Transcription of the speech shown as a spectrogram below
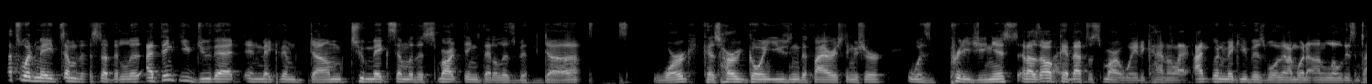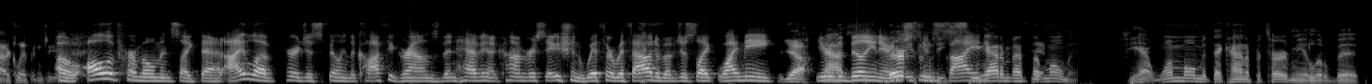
that's what made some of the stuff that Eli- I think you do that and make them dumb to make some of the smart things that Elisabeth does work because her going using the fire extinguisher was pretty genius and I was like, okay that's a smart way to kind of like I'm going to make you visible and then I'm going to unload this entire clip into you. oh, all of her moments like that. I loved her just spilling the coffee grounds, then having a conversation with or without him of just like, why me? Yeah, You're Nah, the billionaire. there's You can some- buy she any- had a messed up Yeah. moment. She had one moment that kind of perturbed me a little bit,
